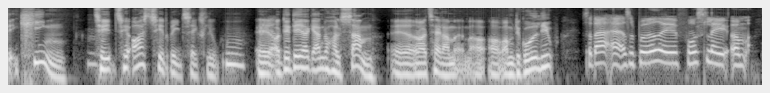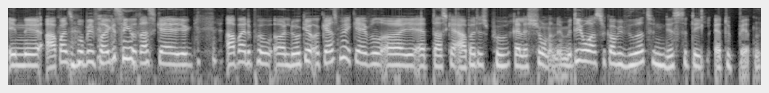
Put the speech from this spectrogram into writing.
det kimen mm. til, til os til et rigt sexliv. Mm. Øh, ja. Og det er det, jeg gerne vil holde sammen, øh, når jeg taler om, om, om det gode liv. Så der er altså både øh, forslag om en øh, arbejdsgruppe i Folketinget, der skal øh, arbejde på at lukke orgasmegabet, og øh, at der skal arbejdes på relationerne. Med de ord, så går vi videre til næste del af debatten.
